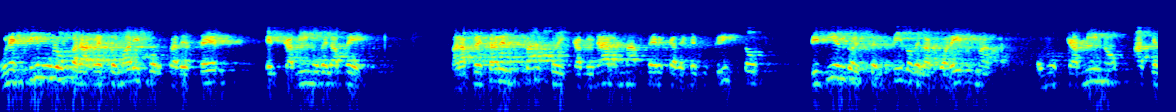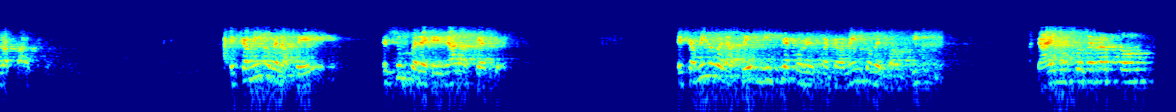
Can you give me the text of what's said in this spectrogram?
Un estímulo para retomar y fortalecer el camino de la fe, para apretar el paso y caminar más cerca de Jesucristo, viviendo el sentido de la cuaresma como camino hacia la paz. El camino de la fe es un peregrinar hacia Dios. El camino de la fe inicia con el sacramento del bautismo. Ya en uso de razón,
